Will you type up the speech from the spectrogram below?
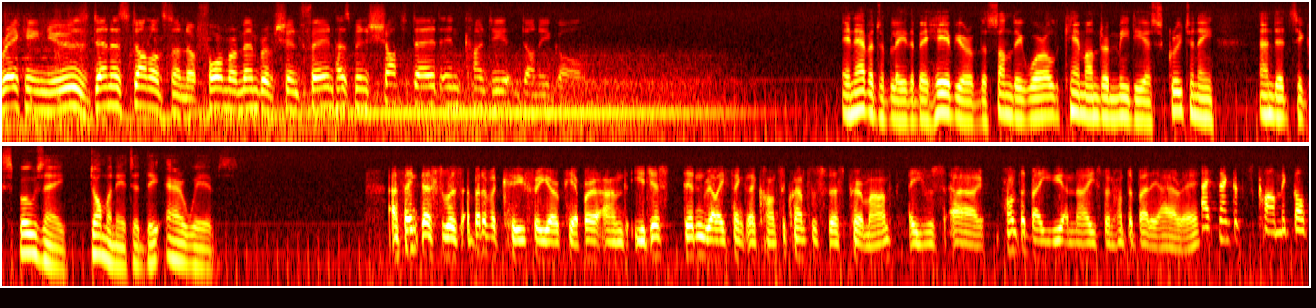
breaking news. Denis Donaldson, a former member of Sinn Féin, has been shot dead in County Donegal. Inevitably, the behaviour of the Sunday World came under media scrutiny, and its expose dominated the airwaves. I think this was a bit of a coup for your paper, and you just didn't really think the consequences for this poor man. He was uh, hunted by you, and now he's been hunted by the IRA. I think it's comical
